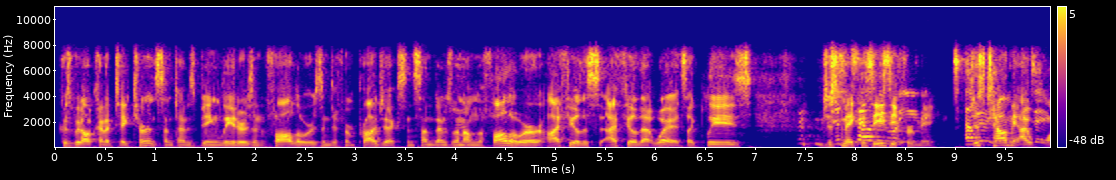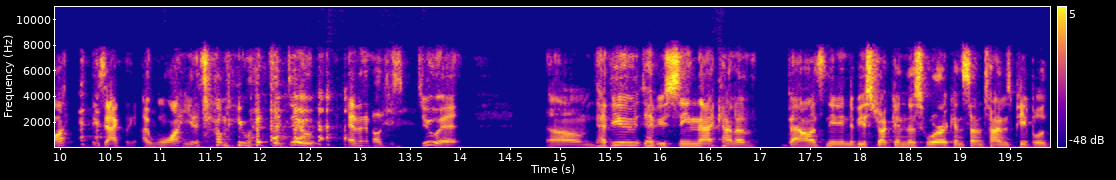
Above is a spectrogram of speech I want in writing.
because we all kind of take turns sometimes being leaders and followers in different projects. And sometimes when I'm the follower, I feel this, I feel that way. It's like, please just, just make this easy for me. Tell just me tell me, I do. want, exactly. I want you to tell me what to do and then I'll just do it. Um, have you, have you seen that kind of balance needing to be struck in this work? And sometimes people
